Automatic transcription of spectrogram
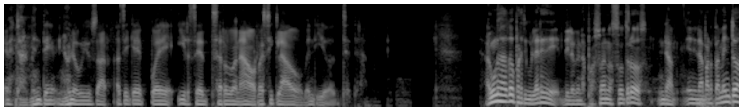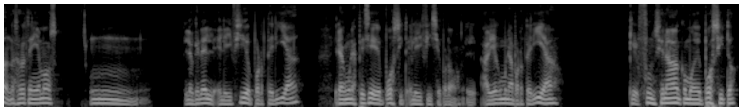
eventualmente no lo voy a usar. Así que puede irse, ser donado, reciclado, vendido, etc. Algunos datos particulares de, lo que nos pasó a nosotros. Mira, en el apartamento nosotros teníamos un, lo que era el, edificio de portería. Era como una especie de depósito, el edificio, perdón. Había como una portería que funcionaba como depósito,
